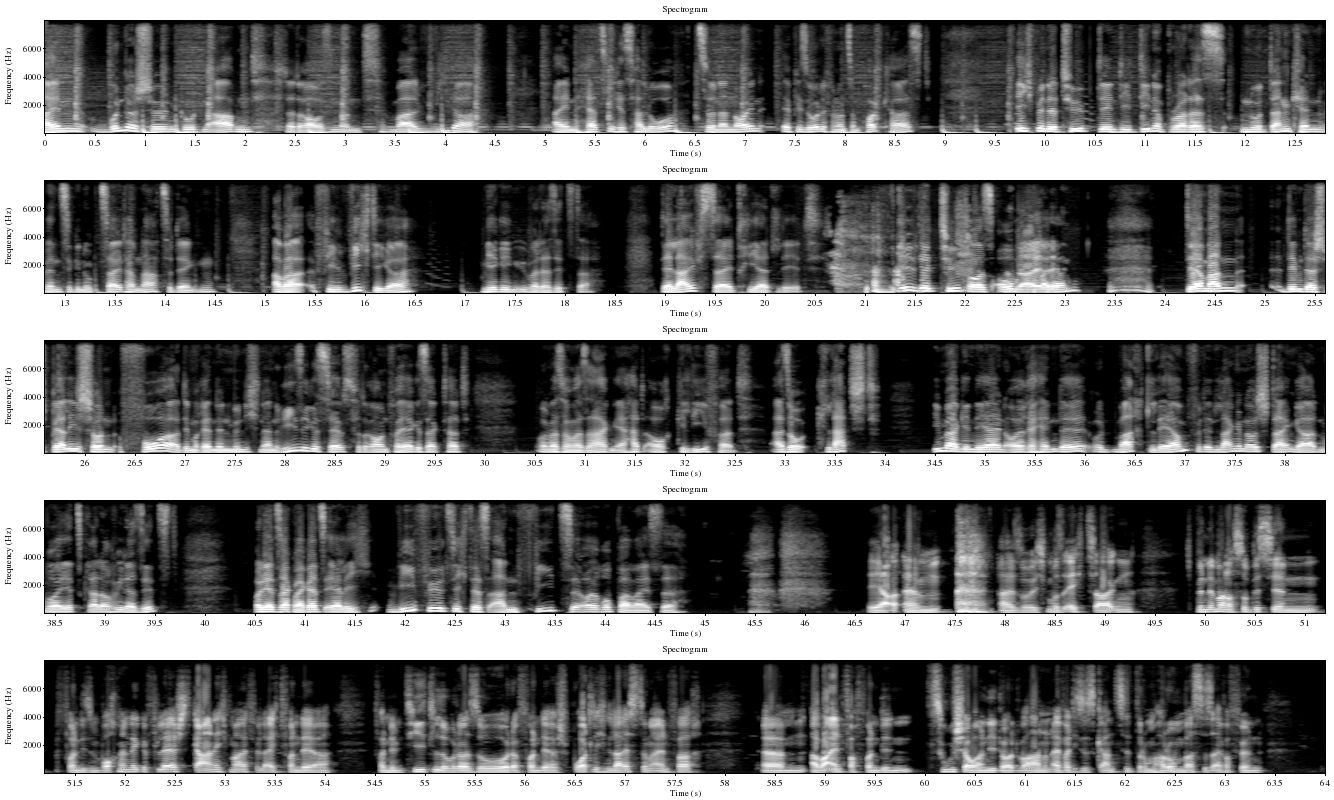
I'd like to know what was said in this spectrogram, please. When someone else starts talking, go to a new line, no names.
Einen wunderschönen guten Abend da draußen und mal wieder ein herzliches Hallo zu einer neuen Episode von unserem Podcast. Ich bin der Typ, den die Diener Brothers nur dann kennen, wenn sie genug Zeit haben nachzudenken. Aber viel wichtiger, mir gegenüber, da sitzt er. Der Lifestyle-Triathlet. Wilde Typ aus Oberbayern. Der Mann, dem der Sperli schon vor dem Rennen in München ein riesiges Selbstvertrauen vorhergesagt hat. Und was soll man sagen, er hat auch geliefert. Also klatscht imaginär in eure Hände und macht Lärm für den Langen aus Steingarten, wo er jetzt gerade auch wieder sitzt. Und jetzt sag mal ganz ehrlich, wie fühlt sich das an, Vize-Europameister?
Ja, ähm, also ich muss echt sagen, ich bin immer noch so ein bisschen von diesem Wochenende geflasht, gar nicht mal vielleicht von der von dem Titel oder so oder von der sportlichen Leistung einfach, ähm, aber einfach von den Zuschauern, die dort waren und einfach dieses ganze Drumherum, was das einfach für ein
